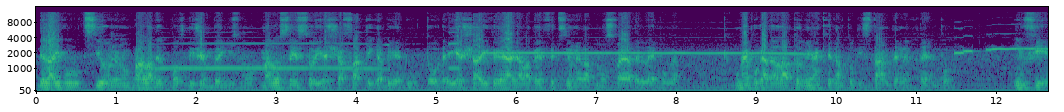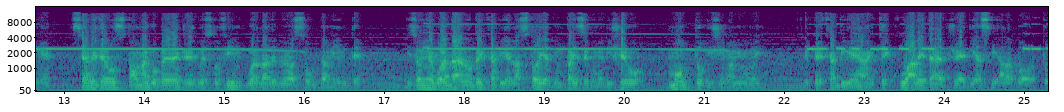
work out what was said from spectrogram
della rivoluzione, non parla del post-dicembrismo, ma lo stesso riesce a farti capire tutto e riesce a ricreare alla perfezione l'atmosfera dell'epoca. Un'epoca tra l'altro neanche tanto distante nel tempo. Infine, se avete lo stomaco per leggere questo film, guardatelo assolutamente Bisogna guardarlo per capire la storia di un paese, come dicevo, molto vicino a noi e per capire anche quale tragedia sia l'aborto,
